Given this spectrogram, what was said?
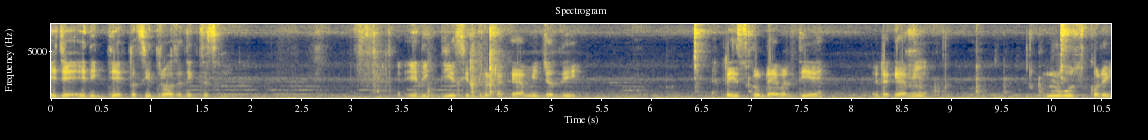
এই যে এই দিক দিয়ে একটা ছিদ্র আছে, দেখতেছেন? এই দিক দিয়ে ছিদ্রটাকে আমি যদি একটা স্ক্রু ড্রাইভার দিয়ে এটাকে আমি লুজ করি,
